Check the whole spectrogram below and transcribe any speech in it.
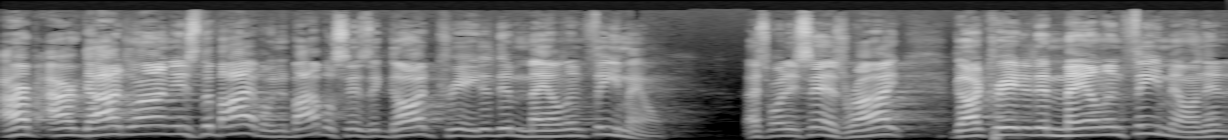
our, our guideline is the Bible, and the Bible says that God created them male and female. That's what it says, right? God created them male and female. And then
